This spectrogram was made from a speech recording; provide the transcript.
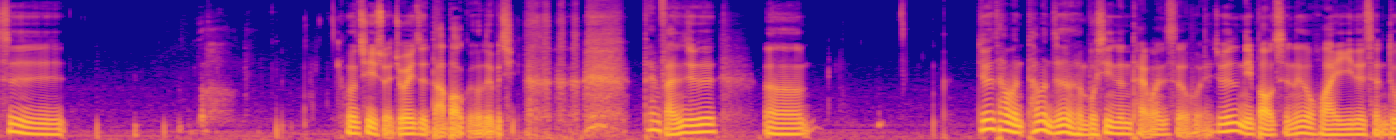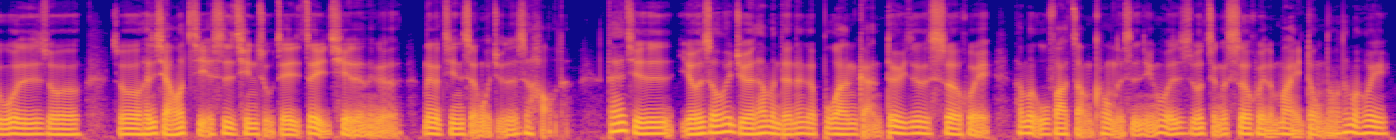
是。喝汽水就一直打饱嗝，对不起。但反正就是，嗯、呃，就是他们，他们真的很不信任台湾社会。就是你保持那个怀疑的程度，或者是说，说很想要解释清楚这这一切的那个那个精神，我觉得是好的。但是其实有的时候会觉得他们的那个不安感，对于这个社会他们无法掌控的事情，或者是说整个社会的脉动，然后他们会。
